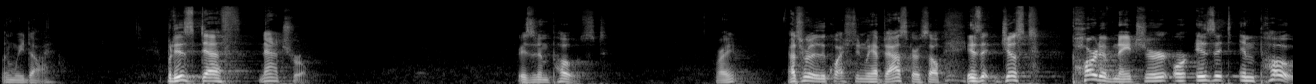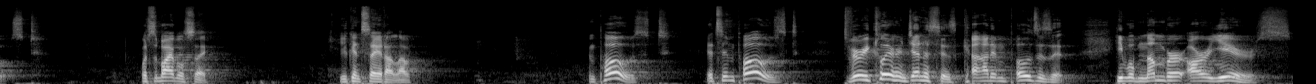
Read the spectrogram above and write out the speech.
when we die. But is death natural? Is it imposed? Right? That's really the question we have to ask ourselves. Is it just part of nature or is it imposed? What's the Bible say? You can say it out loud. Imposed. It's imposed. It's very clear in Genesis. God imposes it. He will number our years.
